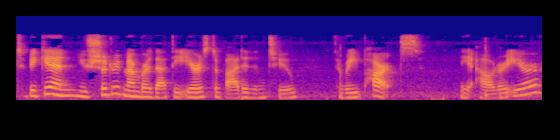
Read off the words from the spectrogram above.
to begin, you should remember that the ear is divided into three parts the outer ear,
